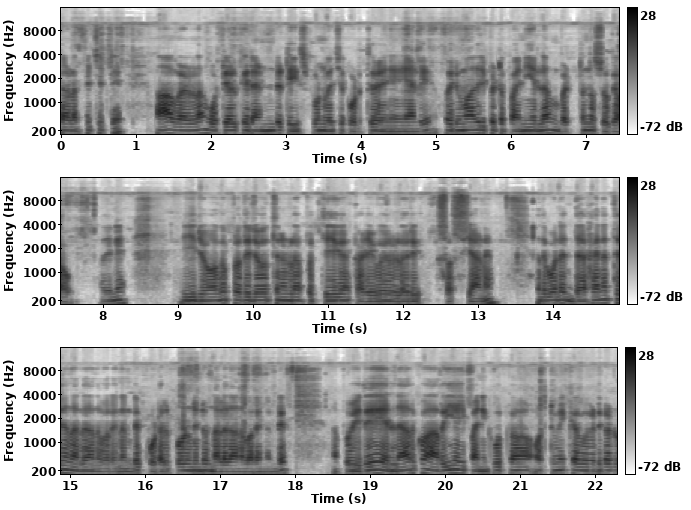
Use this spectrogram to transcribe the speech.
തിളപ്പിച്ചിട്ട് ആ വെള്ളം കുട്ടികൾക്ക് രണ്ട് ടീസ്പൂൺ വെച്ച് കൊടുത്തു കഴിഞ്ഞ് കഴിഞ്ഞാൽ ഒരുമാതിരിപ്പെട്ട പനിയെല്ലാം പെട്ടെന്ന് സുഖമാവും. അതിന് ഈ രോഗപ്രതിരോധത്തിനുള്ള പ്രത്യേക കഴിവുകളുള്ളൊരു സസ്യമാണ് അതുപോലെ ദഹനത്തിന് നല്ലതാണെന്ന് പറയുന്നുണ്ട് കുടൽപ്പൊള്ളിനും നല്ലതാണെന്ന് പറയുന്നുണ്ട്. അപ്പോൾ ഇത് എല്ലാവർക്കും അറിയാം ഈ പനിക്കൂർക്ക ഒട്ടുമിക്ക വീടുകളിൽ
